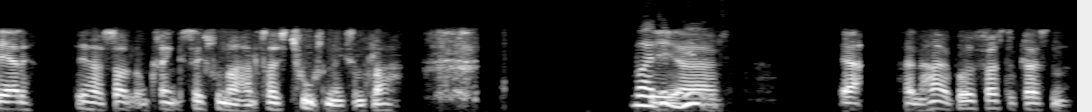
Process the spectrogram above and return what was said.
Det er det. Det har solgt omkring 650.000 eksemplarer. Hvor er det, det er- vildt. Han har jo både førstepladsen,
